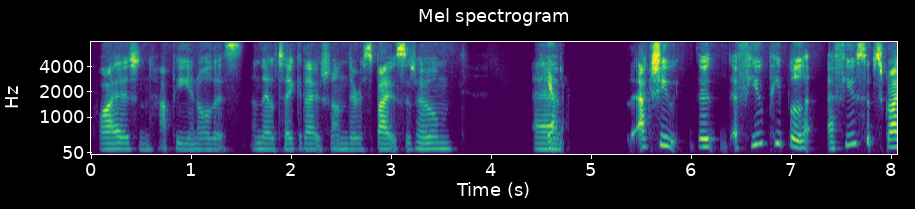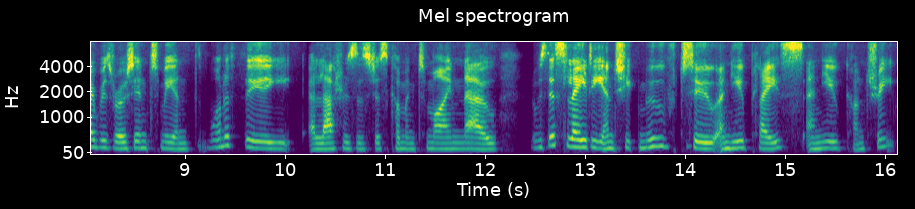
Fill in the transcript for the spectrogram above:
quiet and happy and all this. And they'll take it out on their spouse at home. Um, actually the, a few people a few subscribers wrote into me and one of the letters is just coming to mind now. It was this lady and she'd moved to a new place a new country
